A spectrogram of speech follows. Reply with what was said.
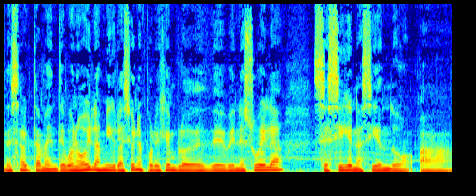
Exactamente. Bueno, hoy las migraciones, por ejemplo, desde Venezuela se siguen haciendo a,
